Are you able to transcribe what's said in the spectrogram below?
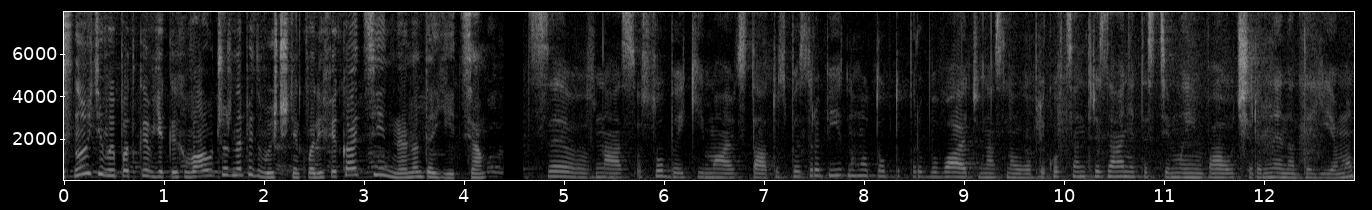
Існують і випадки, в яких ваучер на підвищення кваліфікації не надається. Це в нас особи, які мають статус безробітного, тобто перебувають у нас на обліку в центрі зайнятості. Ми їм ваучери не надаємо.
